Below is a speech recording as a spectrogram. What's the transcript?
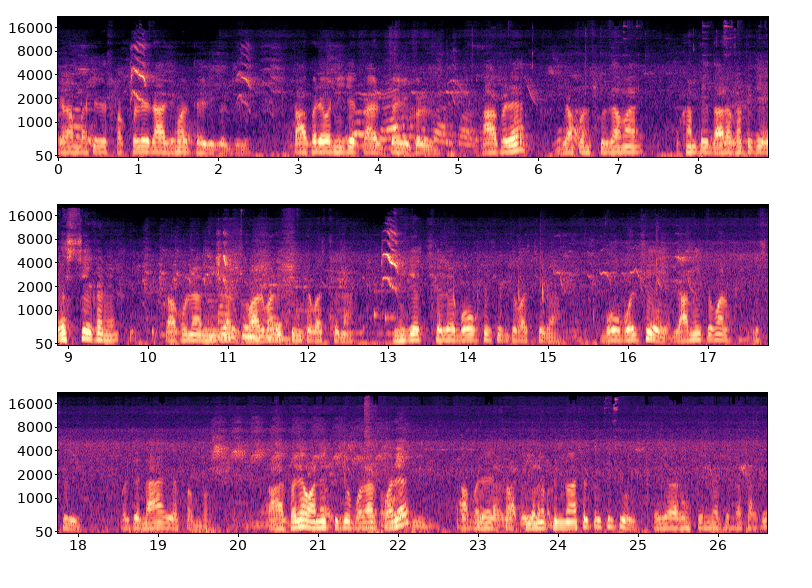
গ্রামবাসীদের সকলে রাজমহল তৈরি করে দিল। তারপরে ও নিজে তার তৈরি করল। তারপরে যখন সুদামা ওখান থেকে দ্বারকা থেকে এসছে এখানে, তখন আর নিজের ঘর বাড়ি চিনতে পারছে না। নিজের ছেলে বউকে চিনতে পারছে না। বউ বলছে, যে আমি তোমার স্ত্রী। বলছে, না, এ সম্ভব তারপরে অনেক কিছু বলার পরে তারপরে সব চিহ্ন ফিহ্ন আছে তো কিছু? এই যে এরকম চিহ্ন ফিহ্ন থাকে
